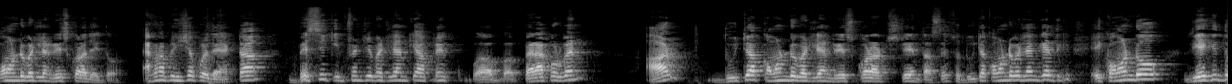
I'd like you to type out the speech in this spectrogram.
কমান্ডো ব্যাটালিয়ান রেস করা যেত এখন আপনি হিসাব করে দেন, একটা বেসিক ইনফ্যান্ট্রি ব্যাটালিয়ানকে আপনি প্যারা করবেন, আর দুইটা কমান্ডো ব্যাটালিয়ান রেস করার স্ট্রেংথ আছে। তো দুইটা কমান্ডো ব্যাটালিয়ানকে এই কমান্ডো দিয়ে কিন্তু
